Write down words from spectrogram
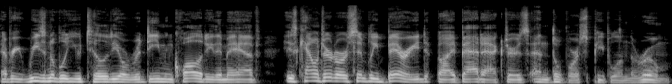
Every reasonable utility or redeeming quality they may have is countered or simply buried by bad actors and the worst people in the room.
